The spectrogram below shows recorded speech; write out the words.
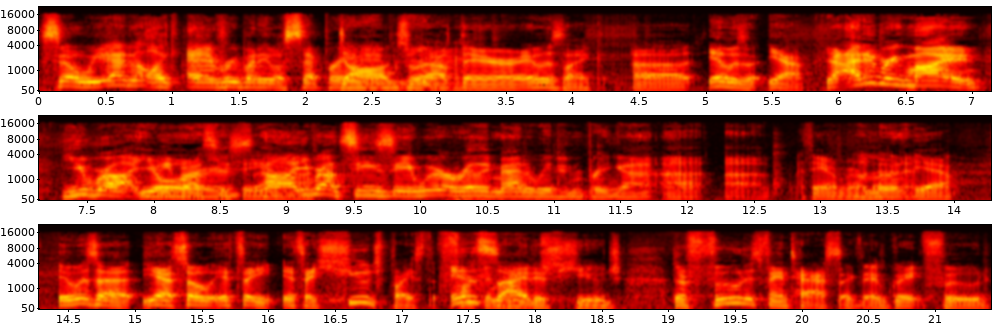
So we had like everybody was separated. dogs were Yeah. out there. It was like, uh, it was yeah. Yeah, I didn't bring mine. You brought yours. brought CC, Uh, yeah. you brought CC. We were really mad we didn't bring uh, uh, uh, I think I remember Luna. that. Yeah. It was a yeah, so it's a it's a huge place. The inside huge. is huge. Their food is fantastic. They have great food.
